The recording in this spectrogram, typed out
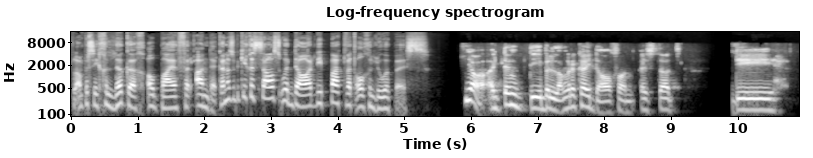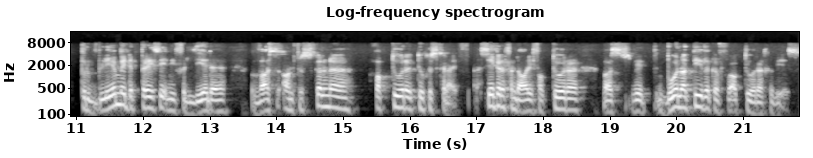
wil amper sê gelukkig al baie verander. Kan ons 'n bietjie gesels oor daardie pad wat al geloop is? Ja, ek dink die belangrikheid daarvan is dat die probleme met depressie in die verlede was aan verskillende faktore toegeskryf. Sekere van daardie faktore was weet bonatuurlike faktore gewees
